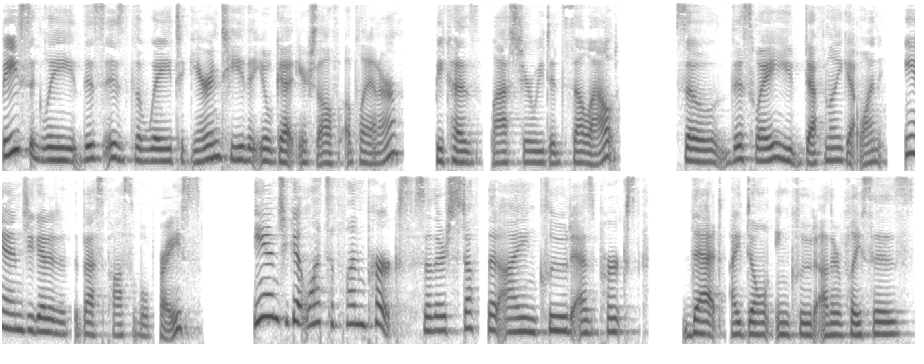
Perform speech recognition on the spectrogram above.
basically, this is the way to guarantee that you'll get yourself a planner because last year we did sell out. So this way, you definitely get one and you get it at the best possible price. And you get lots of fun perks. So there's stuff that I include as perks that I don't include other places,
